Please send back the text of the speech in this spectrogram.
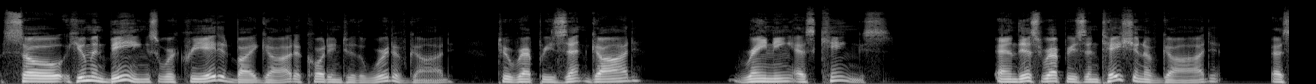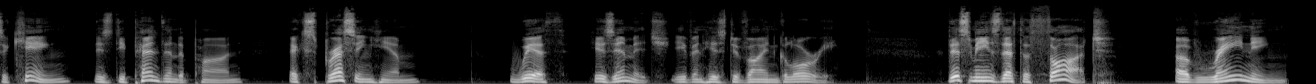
So, human beings were created by God, according to the Word of God, to represent God, reigning as kings. And this representation of God as a king is dependent upon expressing Him with His image, even His divine glory. This means that the thought of reigning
